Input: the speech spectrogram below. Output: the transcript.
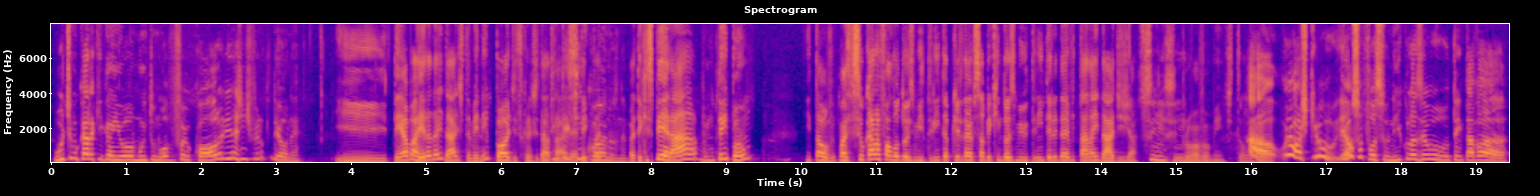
O último cara que ganhou muito novo foi o Collor e a gente viu no que deu, né? E tem a barreira da idade também, nem pode se candidatar. É 35 né? anos, vai, né? Vai ter que esperar um tempão e talvez. Mas se o cara falou 2030, é porque ele deve saber que em 2030 ele deve estar tá na idade já. Sim, sim. Provavelmente. Então... Ah, eu acho que eu, eu, se eu fosse o Nicolas, eu tentava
